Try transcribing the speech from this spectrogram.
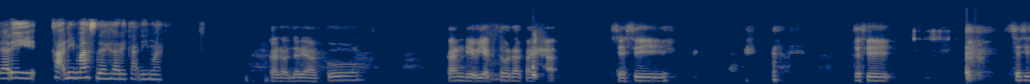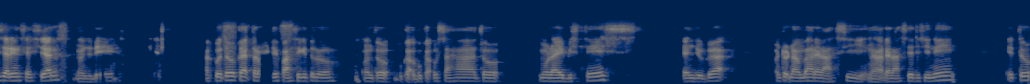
Dari Kak Dimas deh, dari Kak Dimas. Kalau dari aku, kan di UYAK tuh ada kayak sesi sesi sesi sharing session. Nah, jadi aku tuh kayak termotivasi gitu loh untuk buka-buka usaha, untuk mulai bisnis dan juga untuk nambah relasi. Nah, relasi di sini itu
